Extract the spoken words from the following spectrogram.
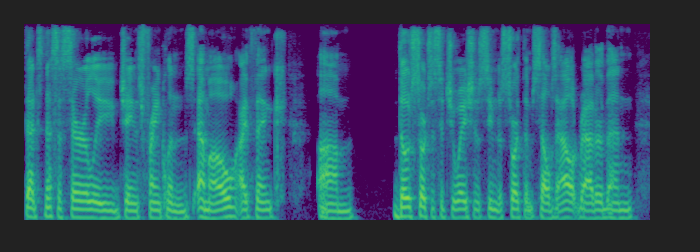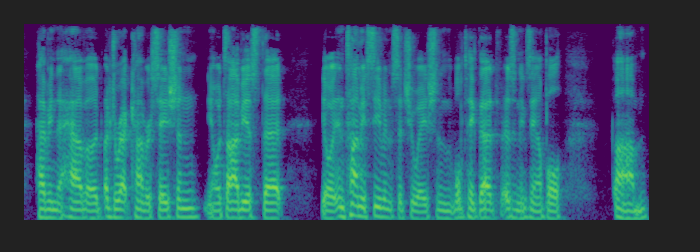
that's necessarily James Franklin's mo. I think um, those sorts of situations seem to sort themselves out rather than having to have a, a, direct conversation. You know, it's obvious that you know in Tommy Stevens' situation, we'll take that as an example. Um,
